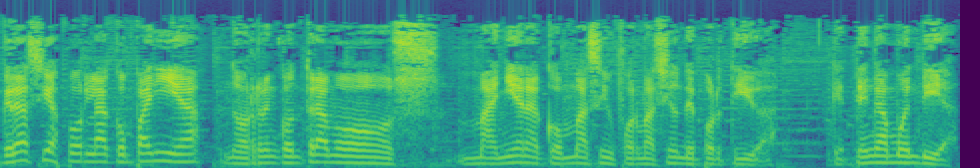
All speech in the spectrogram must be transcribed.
Gracias por la compañía. Nos reencontramos mañana con más información deportiva. Que tengan buen día.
